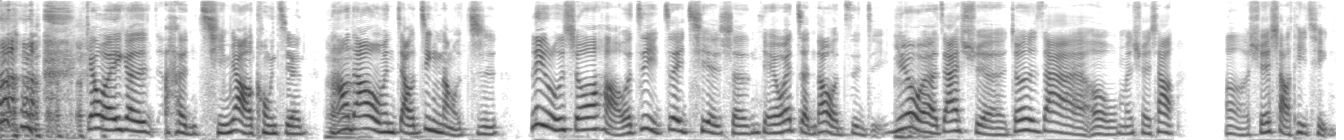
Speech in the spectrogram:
给我一个很奇妙的空间，然后当我们绞尽脑汁。例如说，好，我自己最切身也会整到我自己，因为我有在学，就是在呃我们学校呃学小提琴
